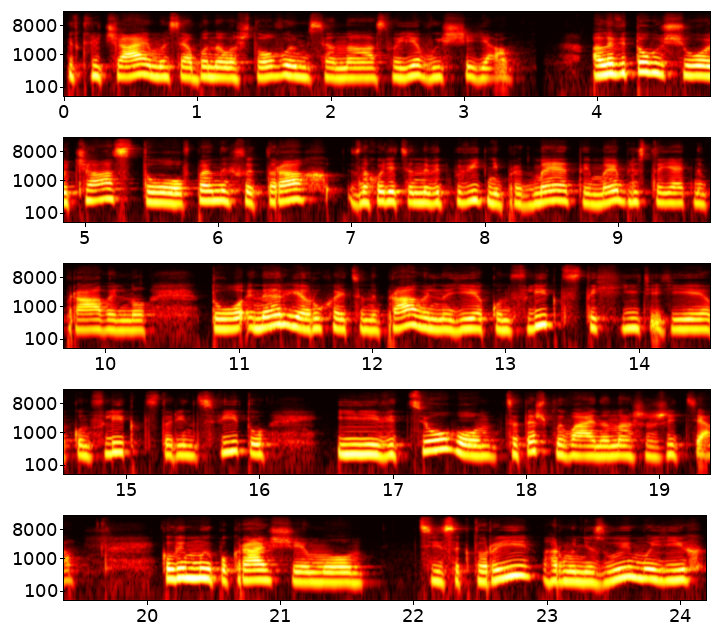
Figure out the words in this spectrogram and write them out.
підключаємося або налаштовуємося на своє вище я. Але від того, що часто в певних секторах знаходяться невідповідні предмети, меблі стоять неправильно, то енергія рухається неправильно, є конфлікт стихій, є конфлікт сторін світу, і від цього це теж впливає на наше життя. Коли ми покращуємо ці сектори, гармонізуємо їх,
